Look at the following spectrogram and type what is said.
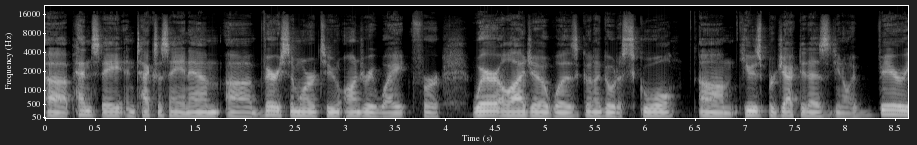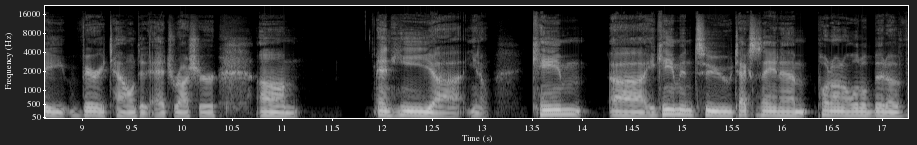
uh, Penn State and Texas A&M, uh, very similar to Andre White for where Elijah was going to go to school. Um, he was projected as you know a very very talented edge rusher, um, and he uh, you know came uh, he came into Texas A&M, put on a little bit of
